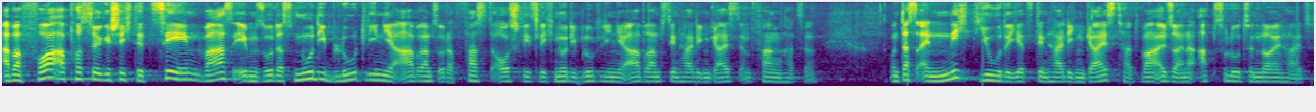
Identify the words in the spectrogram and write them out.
Aber vor Apostelgeschichte 10 war es eben so, dass nur die Blutlinie Abrahams oder fast ausschließlich nur die Blutlinie Abrahams den Heiligen Geist empfangen hatte. Und dass ein Nichtjude jetzt den Heiligen Geist hat, war also eine absolute Neuheit.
